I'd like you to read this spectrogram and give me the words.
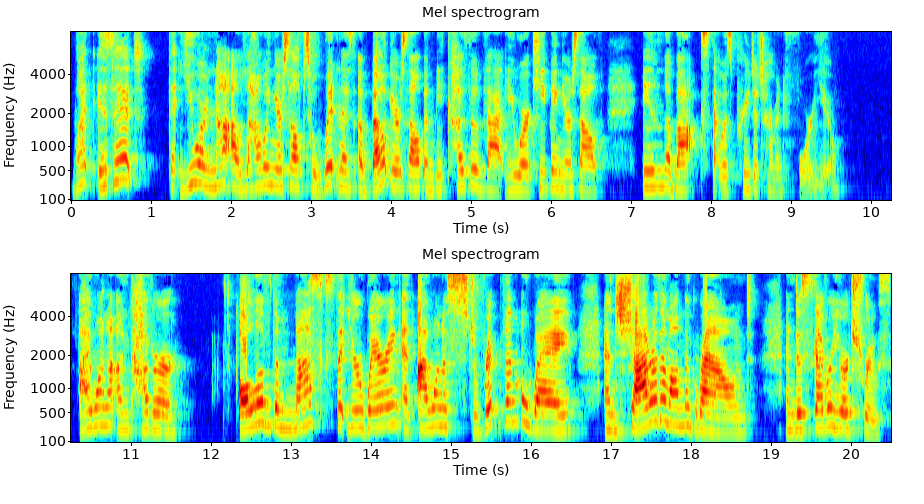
What is it that you are not allowing yourself to witness about yourself, and because of that, you are keeping yourself in the box that was predetermined for you. I want to uncover all of the masks that you're wearing and I want to strip them away and shatter them on the ground and discover your truth.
